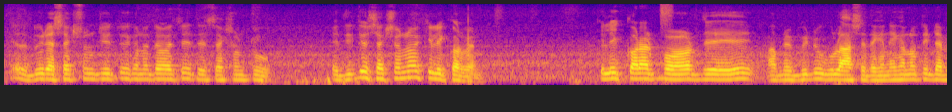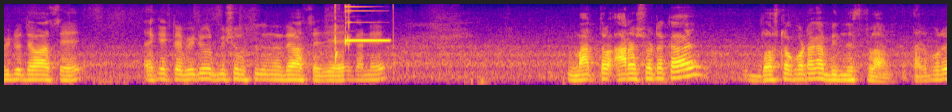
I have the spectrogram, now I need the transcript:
ঠিক আছে দুইটা সেকশন যেহেতু এখানে দেওয়া হয়েছে সেকশন টু। এই দ্বিতীয় সেকশনেও ক্লিক করবেন। ক্লিক করার পর যে আপনি ভিডিওগুলো আসে, দেখেন এখানেও তিনটা ভিডিও দেওয়া আছে। এক একটা ভিডিওর বিষয়বস্তু দেওয়া আছে যে এখানে মাত্র আড়াইশো টাকায় দশ লক্ষ টাকা বিজনেস প্ল্যান তারপরে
